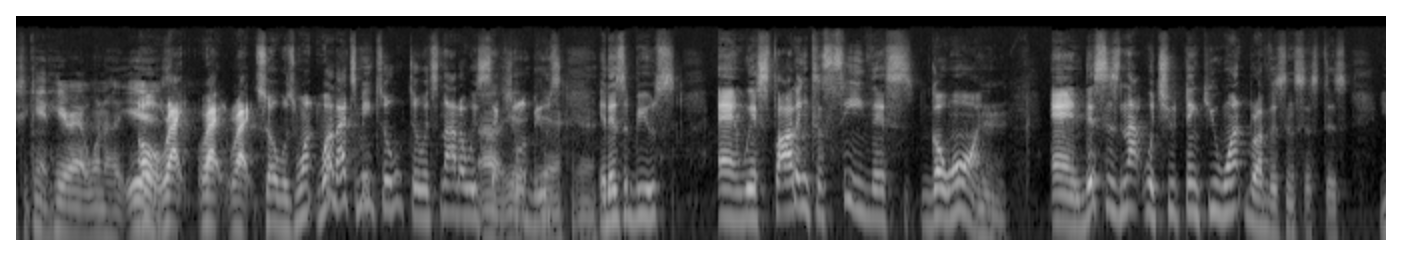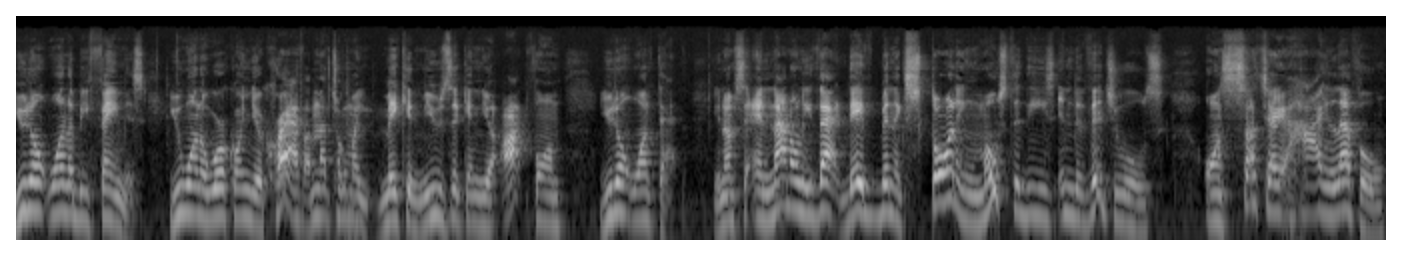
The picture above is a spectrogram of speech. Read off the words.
she can't hear at one of her ears. Oh, right, right, right. So it was one. Well, that's me too. Too. It's not always Oh, sexual yeah, abuse. yeah, yeah. It is abuse, and we're starting to see this go on. Hmm. And this is not what you think you want, brothers and sisters. You don't want to be famous. You want to work on your craft. I'm not talking about making music in your art form. You don't want that. You know what I'm saying? And not only that, they've been extorting most of these individuals on such a high level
